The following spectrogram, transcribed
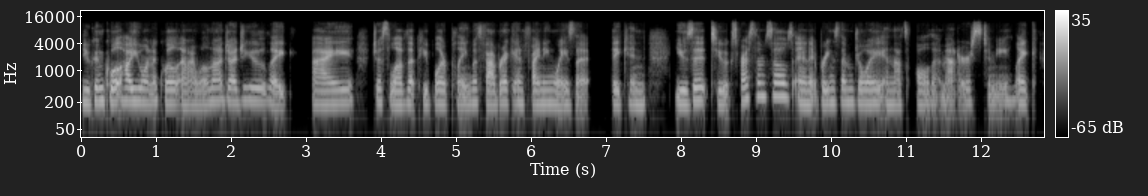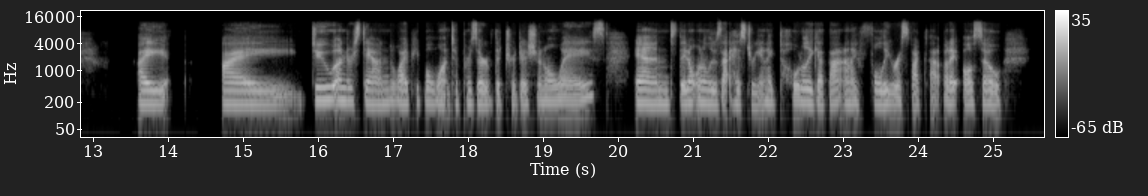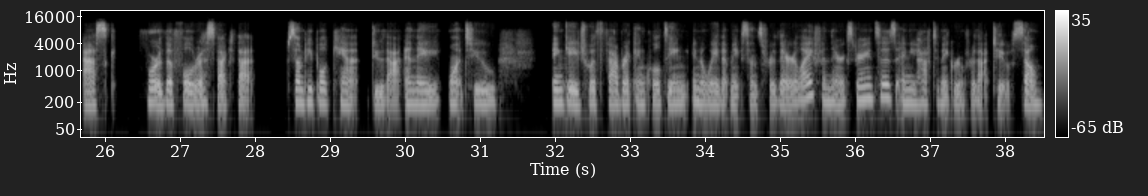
you can quilt how you want to quilt and I will not judge you. Like I just love that people are playing with fabric and finding ways that they can use it to express themselves and it brings them joy and that's all that matters to me. Like I I do understand why people want to preserve the traditional ways and they don't want to lose that history. And I totally get that. And I fully respect that. But I also ask for the full respect that some people can't do that and they want to engage with fabric and quilting in a way that makes sense for their life and their experiences and you have to make room for that too so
